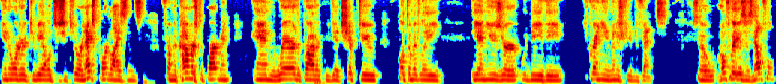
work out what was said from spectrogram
in order to be able to secure an export license from the Commerce Department and where the product would get shipped to. Ultimately, the end user would be the Ukrainian Ministry of Defense. So hopefully this is helpful.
